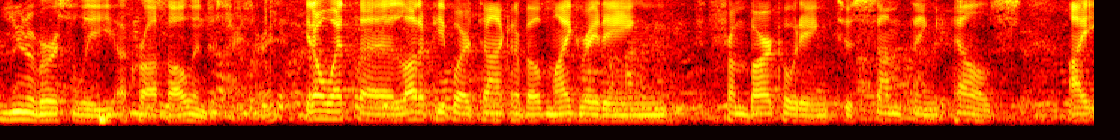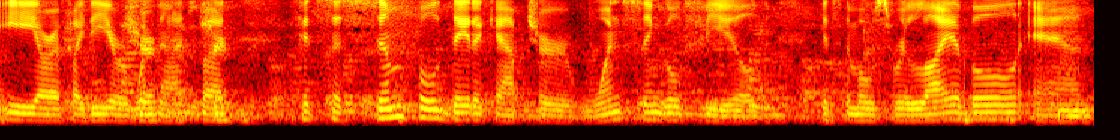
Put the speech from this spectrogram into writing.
universally across all industries, right? You know what? Uh, a lot of people are talking about migrating from barcoding to something else, i.e., RFID or sure, whatnot. But sure. If it's a simple data capture, one single field, it's the most reliable and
